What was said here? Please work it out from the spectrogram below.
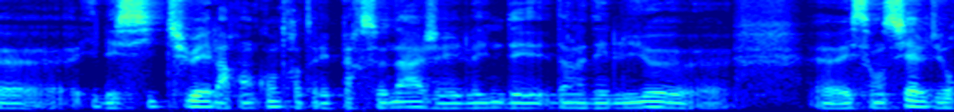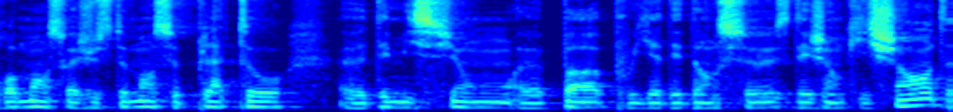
euh, ait situé la rencontre entre les personnages et l'une des, dans l'un des lieux euh, euh, essentiels du roman soit justement ce plateau d'émissions pop où il y a des danseuses, des gens qui chantent,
